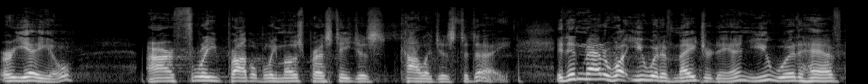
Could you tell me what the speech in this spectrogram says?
or Yale, our three probably most prestigious colleges today, it didn't matter what you would have majored in, you would have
